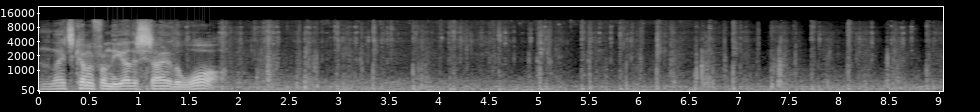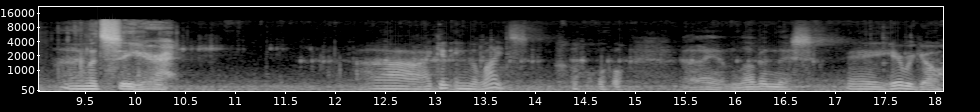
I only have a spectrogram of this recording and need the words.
The light's coming from the other side of the wall. Uh, let's see here. Ah, I can aim the lights. I am loving this. Hey, here we go.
